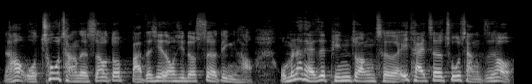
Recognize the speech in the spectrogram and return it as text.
然后我出厂的时候都把这些东西都设定好。我们那台是拼装车，一台车出厂之后，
